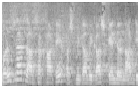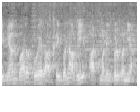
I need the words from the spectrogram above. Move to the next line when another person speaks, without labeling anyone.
ભરૂચના ત્રાસા ખાતે અસ્મિતા વિકાસ કેન્દ્રના દિવ્યાંગ બાળકોએ રાખડી બનાવી આત્મનિર્ભર બન્યા.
